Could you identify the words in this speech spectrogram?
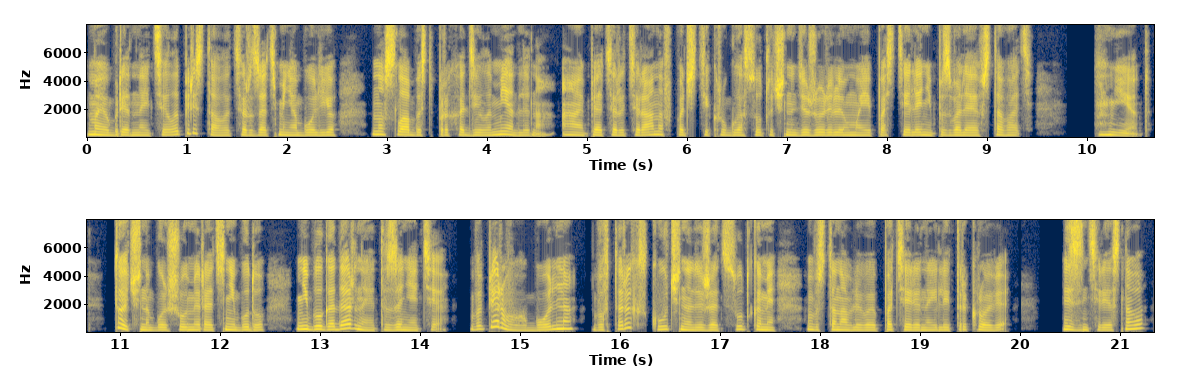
мое бредное тело перестало терзать меня болью, но слабость проходила медленно, а пятеро тиранов почти круглосуточно дежурили у моей постели, не позволяя вставать. Нет, точно больше умирать не буду. Неблагодарное это занятие. Во-первых, больно. Во-вторых, скучно лежать сутками, восстанавливая потерянные литры крови. Из интересного —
